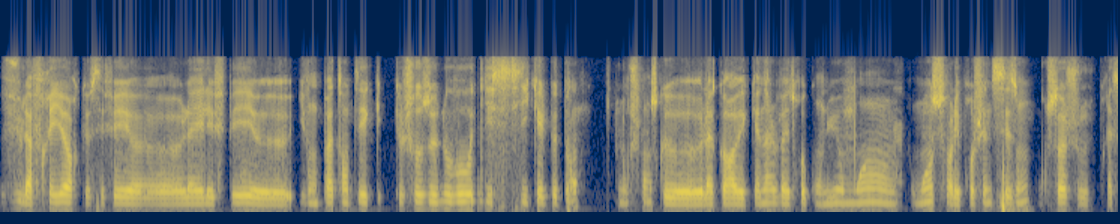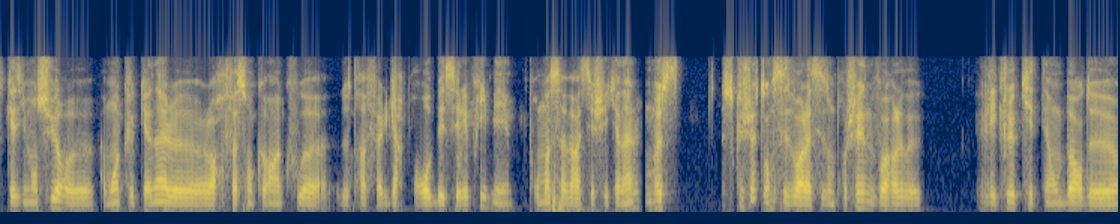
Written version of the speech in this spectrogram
vu la frayeur que s'est fait euh, la LFP, euh, ils vont pas tenter quelque chose de nouveau d'ici quelques temps. Donc je pense que l'accord avec Canal va être reconduit au moins, au moins sur les prochaines saisons. Donc ça, je suis presque quasiment sûr, à moins que Canal leur fasse encore un coup de Trafalgar pour rebaisser les prix. Mais pour moi, ça va rester chez Canal. Moi, ce que j'attends, c'est de voir la saison prochaine, voir les clubs qui étaient en bord de,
